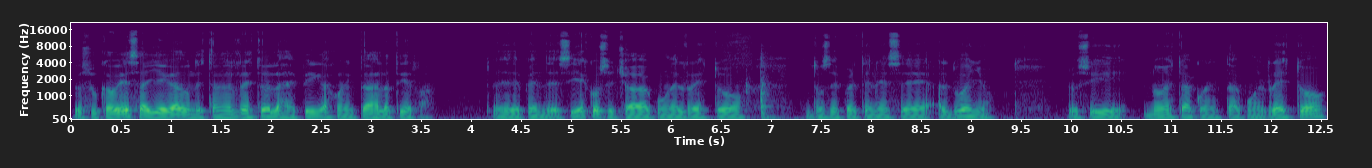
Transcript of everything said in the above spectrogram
pero su cabeza llega donde están el resto de las espigas conectadas a la tierra. Entonces depende, si es cosechada con el resto, entonces pertenece al dueño. Pero si no está conectada con el resto,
